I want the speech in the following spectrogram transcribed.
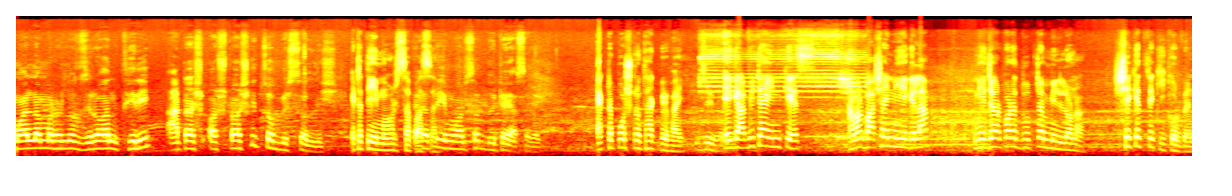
মোবাইল নাম্বার হলো জিরো ওয়ান থ্রি আঠাশ অষ্টআশি চব্বিশ চল্লিশ। এটাতে ইমো হোয়াটসঅ্যাপ আছে। এটাতে হোয়াটসঅ্যাপ দুইটাই আছে ভাই। একটা প্রশ্ন থাকবে ভাই। এই গাভিটা ইন কেস আমার বাসায় নিয়ে গেলাম নিয়ে যাওয়ার পরে দুধটা মিললো না সেক্ষেত্রে কি করবেন?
